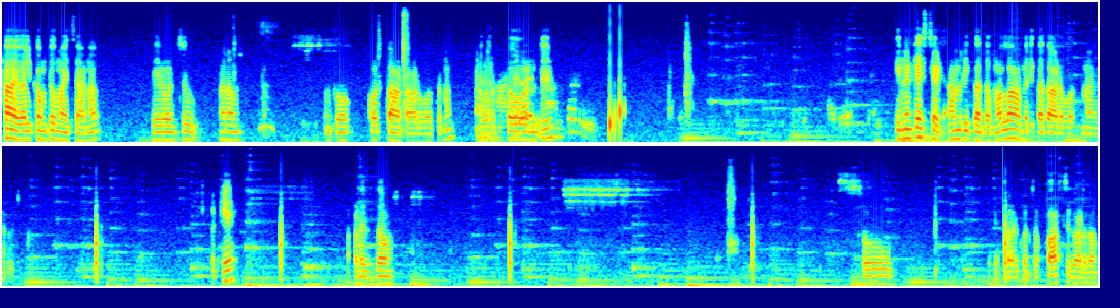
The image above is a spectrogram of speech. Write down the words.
Hi welcome to my channel ఈరోజు మనం ఇంకో కొత్త ఆట ఆడబోతున్నాం. ఎవరితో అంటే యునైటెడ్ స్టేట్ అమెరికాతో మళ్ళీ అమెరికాతో ఆడబోతున్నాం ఈరోజు. ఓకే? ఆడేద్దాం. సో సారీ కొంచెం ఫాస్ట్గా ఆడదాం.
